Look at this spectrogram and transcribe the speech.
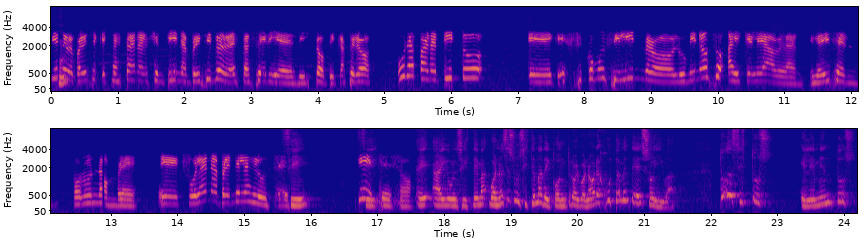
viene, Uy. me parece que ya está en Argentina, al principio de estas series distópicas, pero un aparatito eh, que es como un cilindro luminoso al que le hablan y le dicen con un nombre, eh, fulana, prende las luces. Sí. ¿Qué sí. es eso? Eh, hay un sistema, bueno, ese es un sistema de control. Bueno, ahora justamente a eso iba. Todos estos elementos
